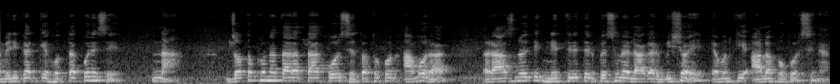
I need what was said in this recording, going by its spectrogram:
আমেরিকানকে হত্যা করেছে? না। যতক্ষণ না তারা তা করছে, ততক্ষণ আমরা রাজনৈতিক নেতৃত্বের পেছনে লাগার বিষয়ে এমনকি আলাপও করছি না।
